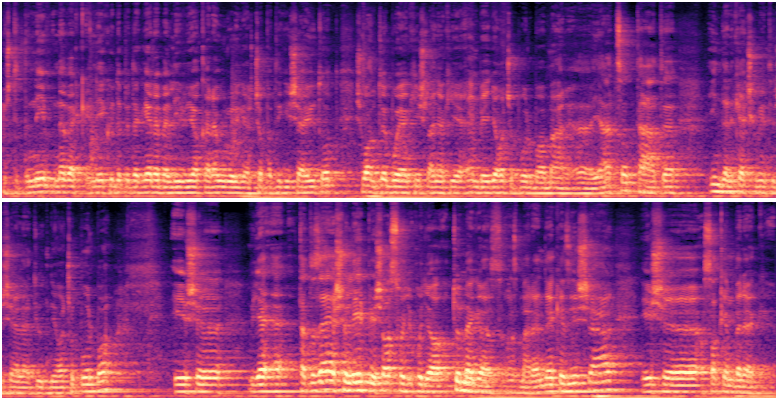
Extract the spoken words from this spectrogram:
most itt a név, nevek nélkül, de például Gereben Lívni akár Euróligás csapatig is eljutott, és van több olyan kislány, aki NB1 A csoportban már játszott, tehát innen Kecskemét is el lehet jutni a csoportba. És ugye, e, tehát az első lépés az, hogy, hogy a tömeg az, az már rendelkezésre áll, és a szakemberek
